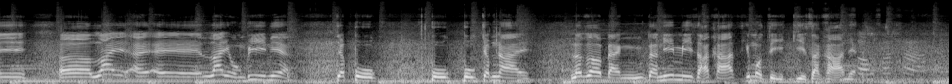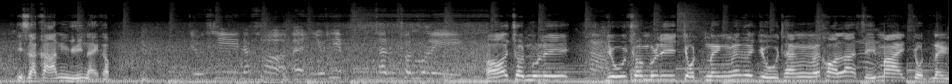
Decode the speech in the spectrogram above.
นี เอ่อไร่ไอ้ไอ้ไร่ของพี่เนี่ยจะปลูกปลูกปลูกจำหน่าย แล้วก็แบ่งตอนนี้มีสาขาทั้งหมดสี่กี่สาขาเนี่ยสองสาขาอีกสาขาหนึงอยู่ที่ไหนครับอยู่ที่นครเอ่ออยู่ที่จันทบุรี อ๋อชนบุรีค่ะ อยู่ชนบุรีจุดหนึ่งแล้วก็อยู่ทางนครราชสีมาอีกจุดหนึ่ง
